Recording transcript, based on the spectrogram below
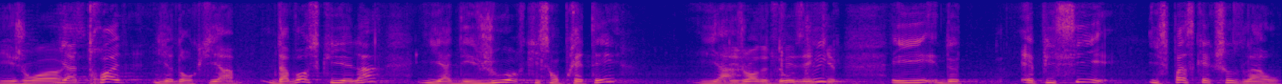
Les joueurs, il y a trois, il y a donc il y a Davos qui est là, il y a des joueurs qui sont prêtés, il y a Des joueurs de toutes les équipes. et, de, et puis si il se passe quelque chose là-haut,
